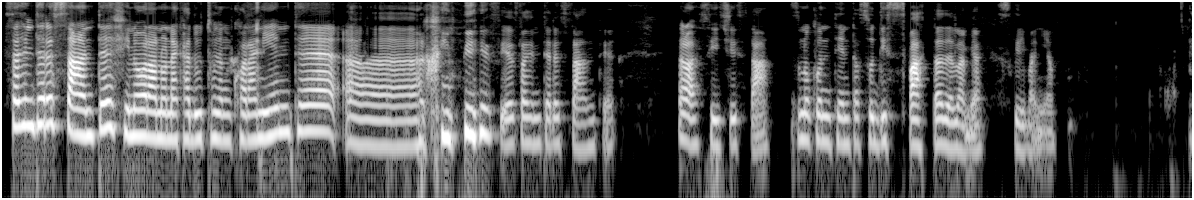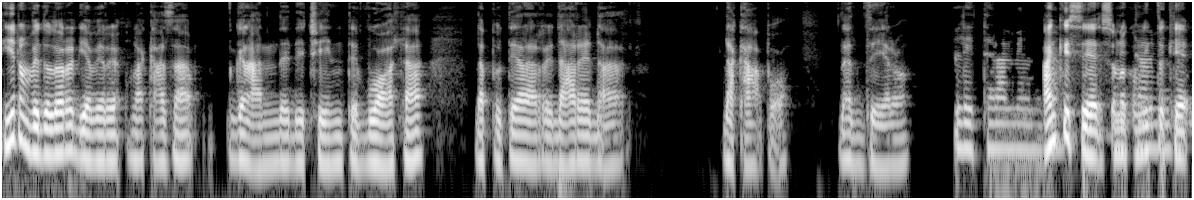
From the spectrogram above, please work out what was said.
È stato interessante, finora non è caduto ancora niente, uhm, quindi sì, è stato interessante. Però sì, ci sta. Sono contenta, soddisfatta della mia scrivania. Io non vedo l'ora di avere una casa grande, decente, vuota, da poter arredare da da capo, da zero. Letteralmente, Anche se sono convinto che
